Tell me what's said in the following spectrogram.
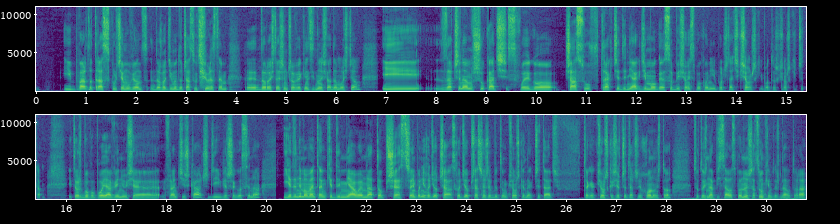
I bardzo teraz w skrócie mówiąc, dochodzimy do czasu, gdzie już jestem y, doroślejszym człowiekiem z inną świadomością i zaczynam szukać swojego czasu w trakcie dnia, gdzie mogę sobie siąść spokojnie i poczytać książki, bo też książki czytam. I to już było po pojawieniu się Franciszka, czyli pierwszego syna. I jedynym momentem, kiedy miałem na to przestrzeń, bo nie chodzi o czas, chodzi o przestrzeń, żeby tą książkę jednak czytać tak jak książkę się czyta, czyli chłonąć to, co ktoś napisał, z pełnym szacunkiem też dla autora,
